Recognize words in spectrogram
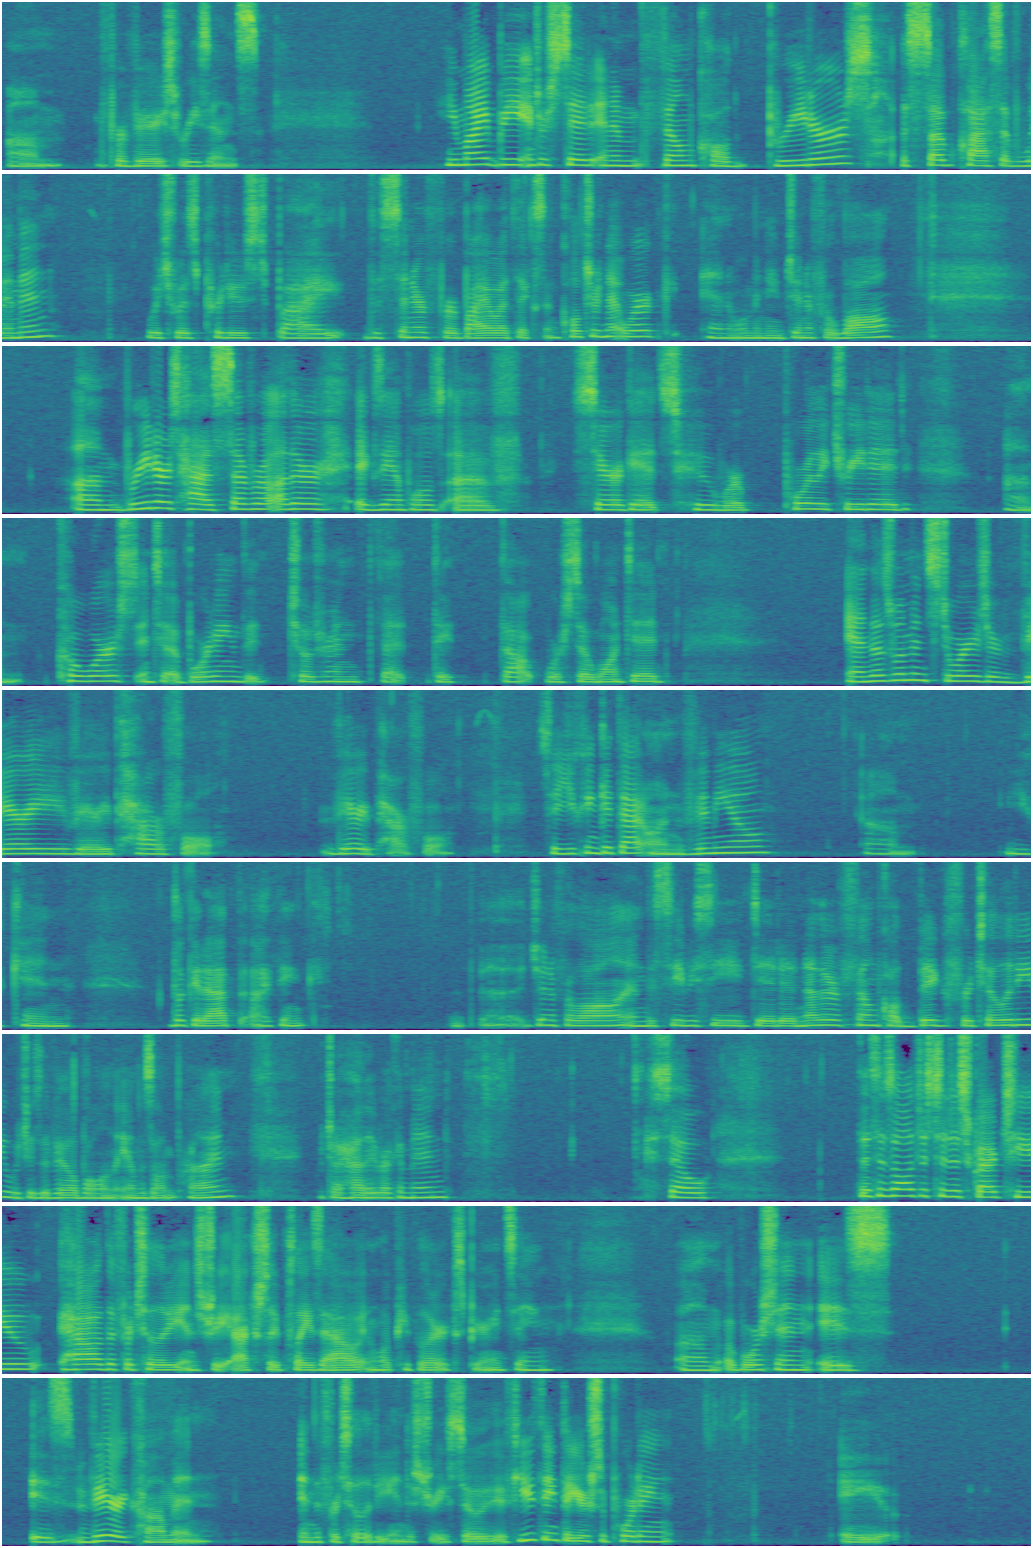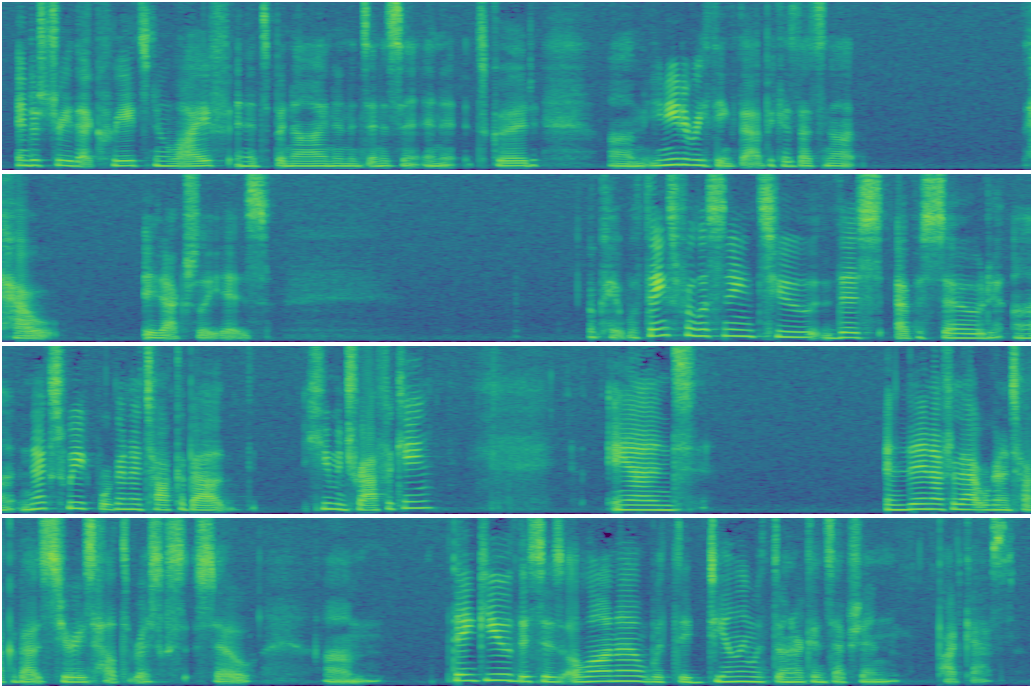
um, for various reasons. You might be interested in a film called Breeders, a subclass of women, which was produced by the Center for Bioethics and Culture Network and a woman named Jennifer Lahl. Um, Breeders has several other examples of surrogates who were poorly treated, um, coerced into aborting the children that they thought were so wanted. And those women's stories are very, very powerful. Very powerful. So you can get that on Vimeo. Um, you can look it up. I think uh, Jennifer Lahl and the CBC did another film called Big Fertility, which is available on Amazon Prime, which I highly recommend. So, this is all just to describe to you how the fertility industry actually plays out and what people are experiencing. Um, abortion is is very common in the fertility industry. So if you think that you're supporting a industry that creates new life and it's benign and it's innocent and it's good, um, you need to rethink that because that's not how it actually is. Okay, well, thanks for listening to this episode. Uh, next week, we're going to talk about human trafficking, and and then after that, we're going to talk about serious health risks. So, um, thank you. This is Alana with the Dealing with Donor Conception podcast.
